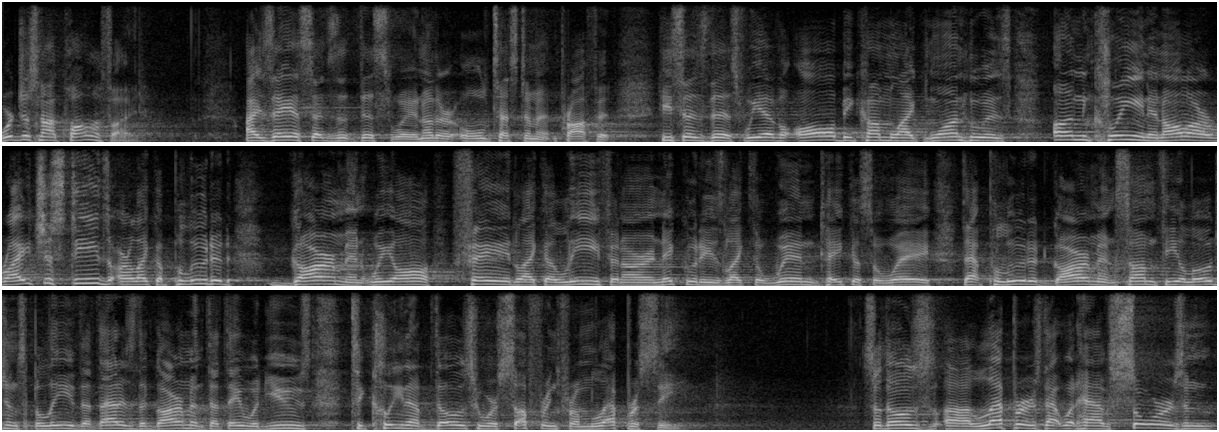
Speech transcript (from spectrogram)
We're just not qualified. Isaiah says it this way, another Old Testament prophet. He says this We have all become like one who is unclean, and all our righteous deeds are like a polluted garment. We all fade like a leaf, and our iniquities, like the wind, take us away. That polluted garment, some theologians believe that that is the garment that they would use to clean up those who were suffering from leprosy. So, those uh, lepers that would have sores and,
